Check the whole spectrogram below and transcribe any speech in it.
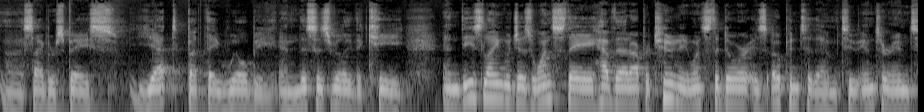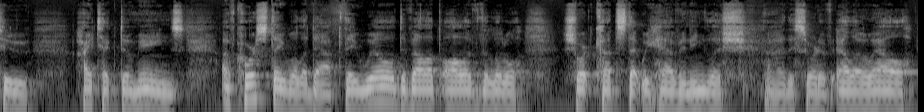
uh, cyberspace yet, but they will be. And this is really the key. And these languages, once they have that opportunity, once the door is open to them to enter into high tech domains, of course they will adapt. They will develop all of the little shortcuts that we have in English, uh, the sort of LOL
